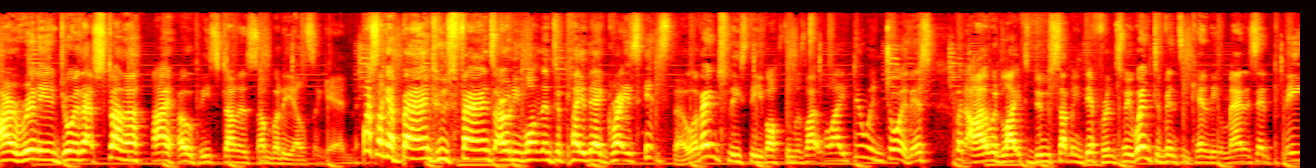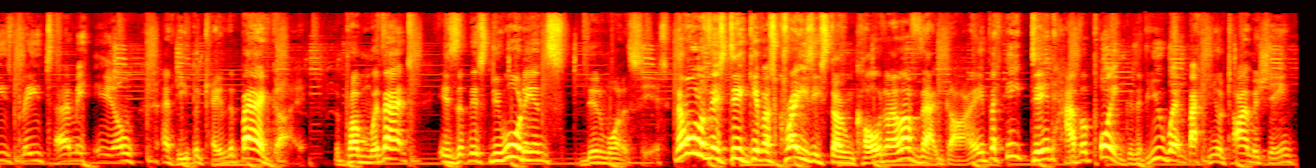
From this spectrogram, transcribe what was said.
I really enjoy that stunner. I hope he stunners somebody else again. Much like a band whose fans only want them to play their greatest hits, though, eventually Steve Austin was like, Well, I do enjoy this, but I would like to do something different. So he went to Vincent Kennedy McMahon and said, Please, please turn me heel. And he became the bad guy. The problem with that is that this new audience didn't want to see it. Now, all of this did give us crazy Stone Cold, and I love that guy, but he did have a point, because if you went back in your time machine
